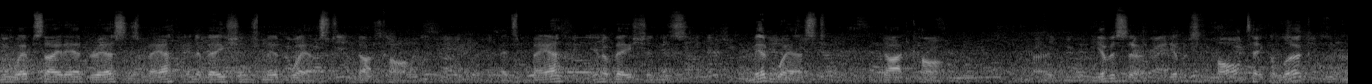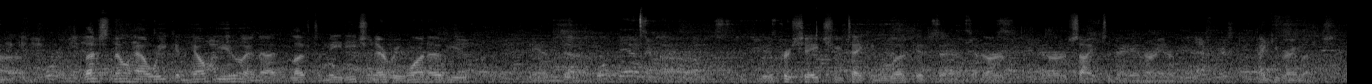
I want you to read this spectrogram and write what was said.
new website address is bathinnovationsmidwest.com. That's bathinnovationsmidwest.com. Uh, give us a give us a call, take a look. Uh, let us know how we can help you, and I'd love to meet each and every one of you. And uh, we appreciate you taking a look at, uh, at, our, at our site today and our interview. Thank you very much.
